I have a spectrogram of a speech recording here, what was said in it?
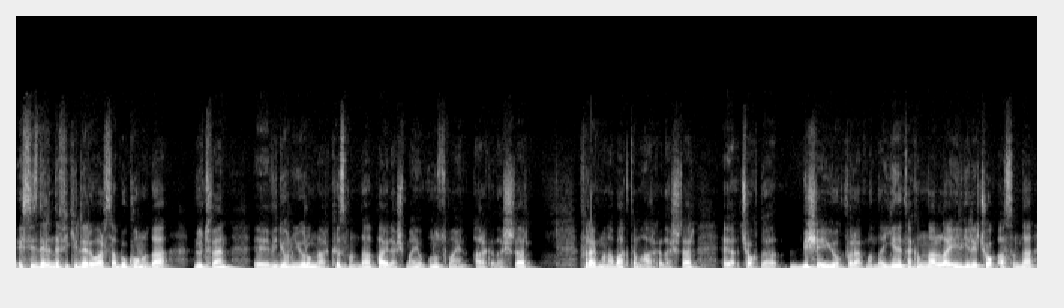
E, sizlerin de fikirleri varsa bu konuda lütfen e, videonun yorumlar kısmında paylaşmayı unutmayın arkadaşlar. Fragmana baktım arkadaşlar. E, çok da bir şey yok fragmanda. Yeni takımlarla ilgili çok aslında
